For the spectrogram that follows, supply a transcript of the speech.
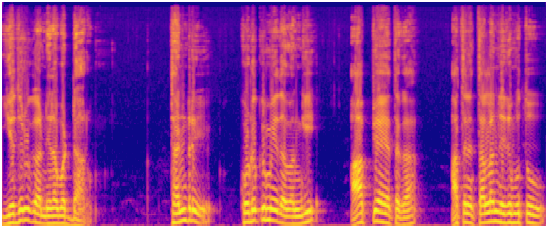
ఎదురుగా నిలబడ్డారు. తండ్రి కొడుకు మీద వంగి ఆప్యాయతగా అతని తల నిరుముతూ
